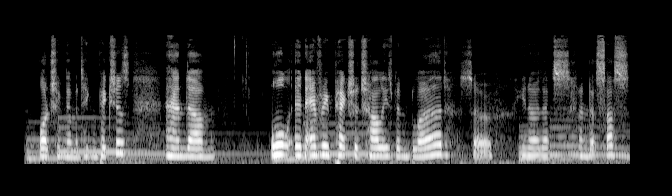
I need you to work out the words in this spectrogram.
watching them and taking pictures, and um, all in every picture Charlie's been blurred. So you know that's kind of sus.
